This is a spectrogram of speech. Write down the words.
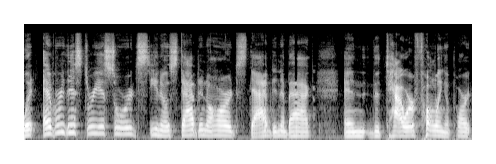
whatever this Three of Swords, you know, stabbed in the heart, stabbed in the back, and the tower falling apart.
